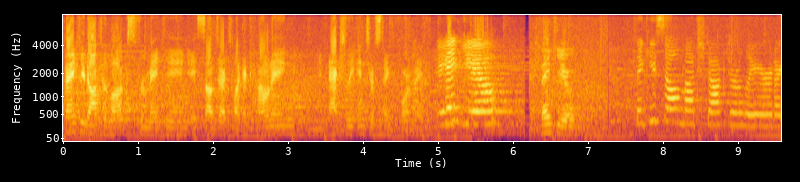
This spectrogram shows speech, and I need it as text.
Thank you, Dr. Lux, for making a subject like accounting actually interesting for me. Thank you! Thank you. Thank you so much, Dr. Laird. I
